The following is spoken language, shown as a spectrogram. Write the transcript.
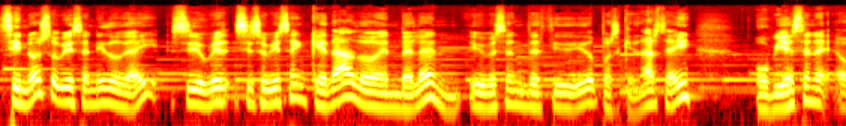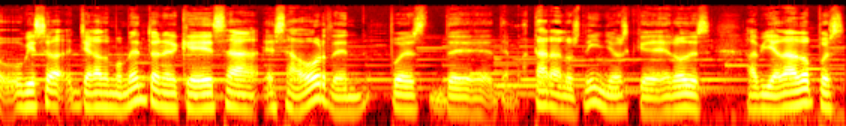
Si no se hubiesen ido de ahí, si, si se hubiesen quedado en Belén y hubiesen decidido pues quedarse ahí, hubiesen, eh, hubiese llegado un momento en el que esa, esa orden pues de, de, matar a los niños que Herodes había dado pues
